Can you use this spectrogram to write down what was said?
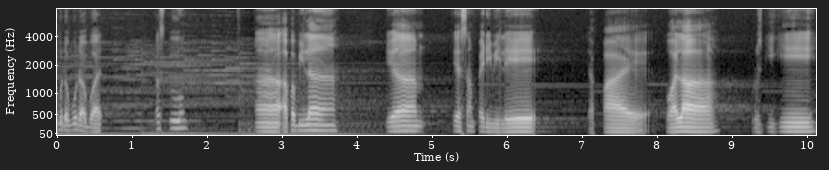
budak-budak buat. Lepas tu uh, apabila dia dia sampai di bilik, capai tuala, terus gigi,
